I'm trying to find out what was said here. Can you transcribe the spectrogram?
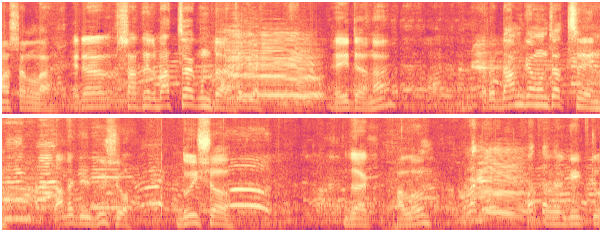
মাসাল্লাহ এটার সাথে বাচ্চা কোনটা? এইটা না? এটার দাম কেমন চাচ্ছেন? দামে দুইশো। দুইশো। যাক ভালো। আপনাদেরকে একটু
